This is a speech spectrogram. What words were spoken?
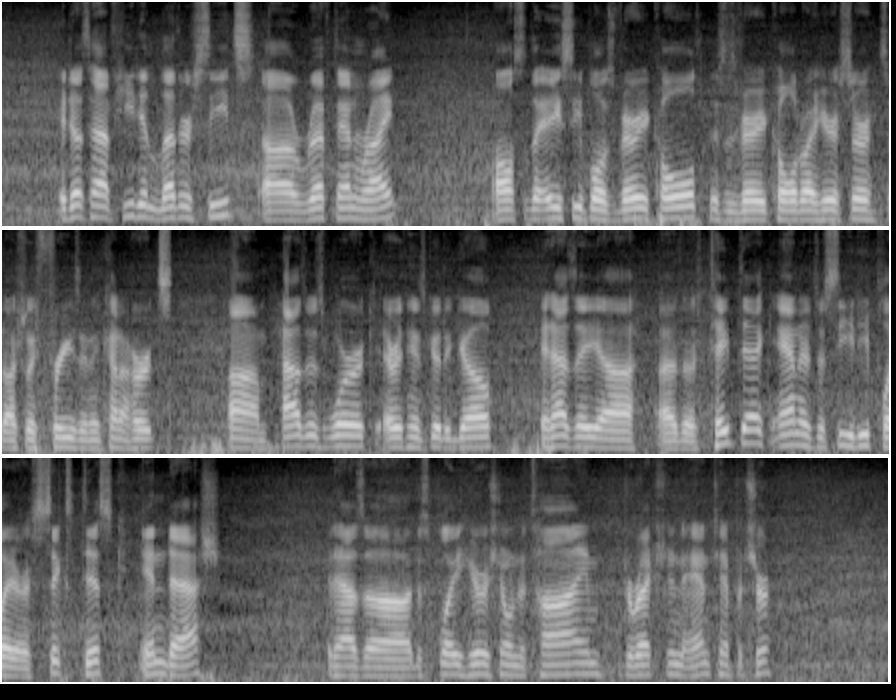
It does have heated leather seats, uh, left and right. Also, the AC blows very cold. This is very cold right here, sir. It's actually freezing. It kind of hurts. Um, hazards work. Everything's good to go. It has a, uh, a tape deck and there's a CD player, six disc in dash. It has a display here showing the time, direction, and temperature.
